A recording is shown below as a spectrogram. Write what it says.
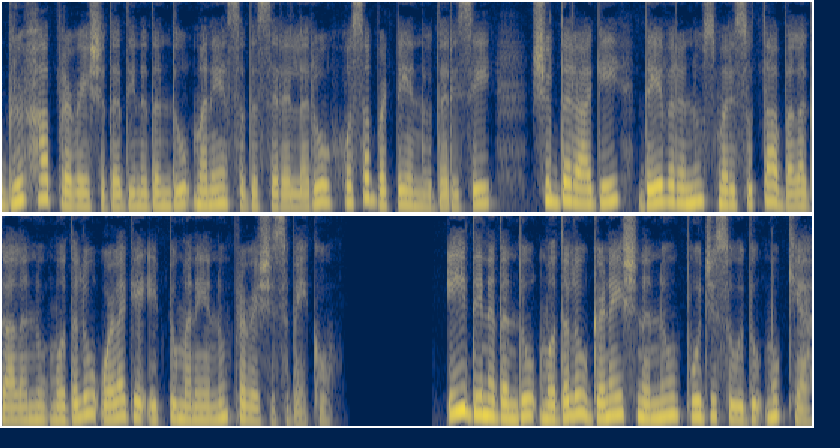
ಗೃಹ ಪ್ರವೇಶದ ದಿನದಂದು ಮನೆಯ ಸದಸ್ಯರೆಲ್ಲರೂ ಹೊಸ ಬಟ್ಟೆಯನ್ನು ಧರಿಸಿ ಶುದ್ಧರಾಗಿ ದೇವರನ್ನು ಸ್ಮರಿಸುತ್ತಾ ಬಲಗಾಲನ್ನು ಮೊದಲು ಒಳಗೆ ಇಟ್ಟು ಮನೆಯನ್ನು ಪ್ರವೇಶಿಸಬೇಕು. ಈ ದಿನದಂದು ಮೊದಲು ಗಣೇಶನನ್ನು ಪೂಜಿಸುವುದು ಮುಖ್ಯ.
